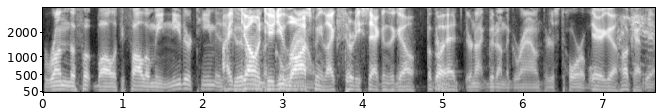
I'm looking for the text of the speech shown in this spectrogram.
run the football. If you follow me, neither team is. I good don't, on the dude. You lost me like 30 seconds ago, but go They're- ahead. They're not good on the ground. They're just horrible. There you go. Okay. Yeah.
